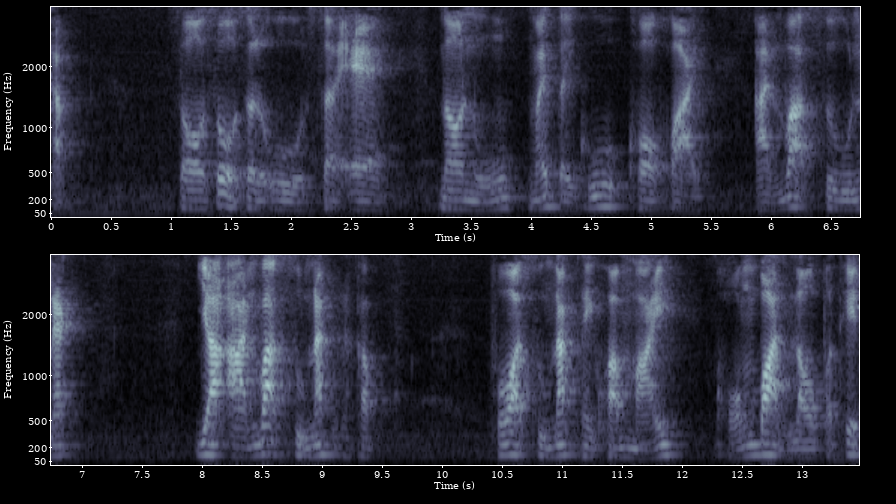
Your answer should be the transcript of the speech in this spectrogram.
ครับซอโซสระอูสระแอนอหนู ไม้ไต่คู่คอควาย อ่านว่าซูแนกอย่าอ่านว่าสุนัขนะครับ เพราะว่าสุนัขในความหมายของบ้านเราประเทศ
